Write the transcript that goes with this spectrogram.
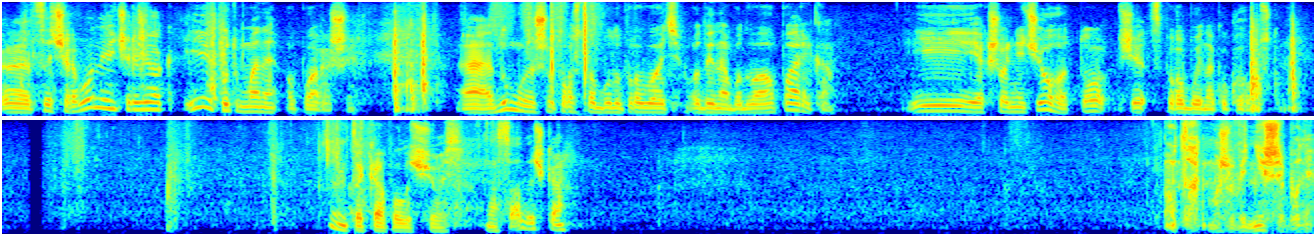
е, це червоний черв'як, і тут у мене опариші. Е, Думаю, що просто буду пробувати один або два опарика. І якщо нічого, то ще спробую на кукурузку. Така вийшла насадочка. Може, видніше буде.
